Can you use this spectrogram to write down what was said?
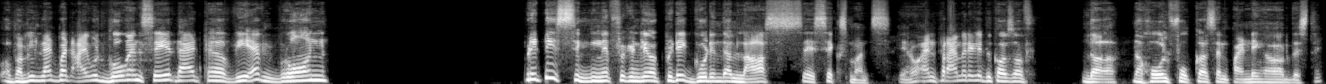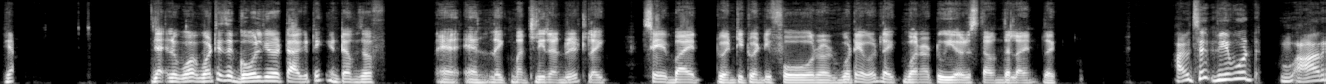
probably that, but I would go and say that uh, we have grown pretty significantly or pretty good in the last say six months, you know, and primarily because of the the whole focus and finding out this thing. Yeah. yeah, what, what is the goal you're targeting in terms of uh, and like monthly run rate? Like, say by 2024 or whatever, like one or two years down the line. Like, I would say we would our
